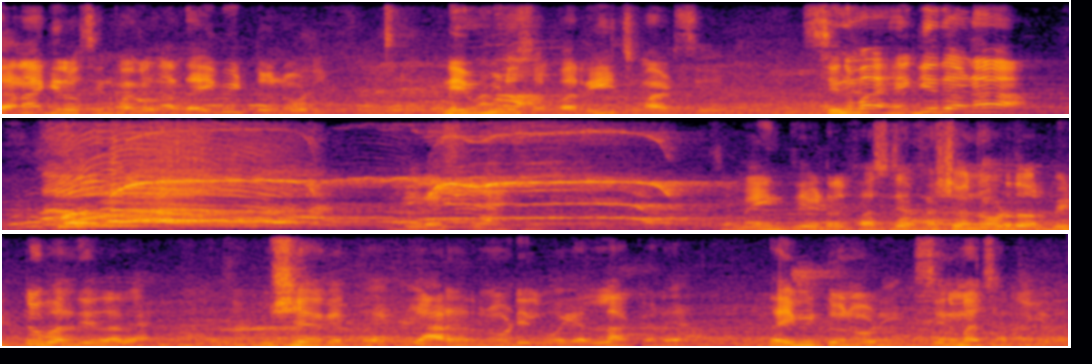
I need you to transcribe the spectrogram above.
ಚೆನ್ನಾಗಿರೋ ಸಿನಿಮಾಗಳನ್ನ ದಯವಿಟ್ಟು ನೋಡಿ. ನೀವುಗಳು ಸ್ವಲ್ಪ ರೀಚ್ ಮಾಡಿಸಿ. ಸಿನಿಮಾ ಹೆಂಗಿದೆ ರೆಸ್ಪಾನ್ಸ್ ಸೊ ಮೈನ್ ಥಿಯೇಟ್ರಲ್ಲಿ ಫಸ್ಟ್ ಡೇ ಫಸ್ಟ್ ಶೋ ನೋಡಿದವ್ರು ಬಿಟ್ಟು ಬಂದಿದ್ದಾರೆ. ಖುಷಿಯಾಗುತ್ತೆ ಯಾರ್ಯಾರು ನೋಡಿಲ್ವೋ ಎಲ್ಲ ಕಡೆ ದಯವಿಟ್ಟು ನೋಡಿ, ಸಿನಿಮಾ ಚೆನ್ನಾಗಿದೆ.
